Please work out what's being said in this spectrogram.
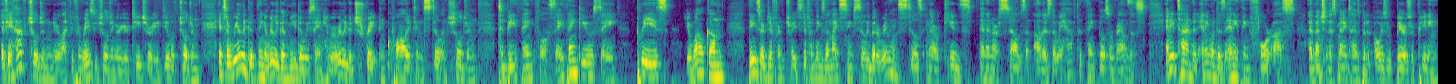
If you have children in your life, if you raise your children or you're a teacher or you deal with children, it's a really good thing, a really good midah we say in Hebrew, a really good trait and quality to instill in children to be thankful. Say thank you, say please, you're welcome. These are different traits, different things that might seem silly, but it really instills in our kids and in ourselves and others that we have to thank those around us. Anytime that anyone does anything for us, I've mentioned this many times, but it always bears repeating.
